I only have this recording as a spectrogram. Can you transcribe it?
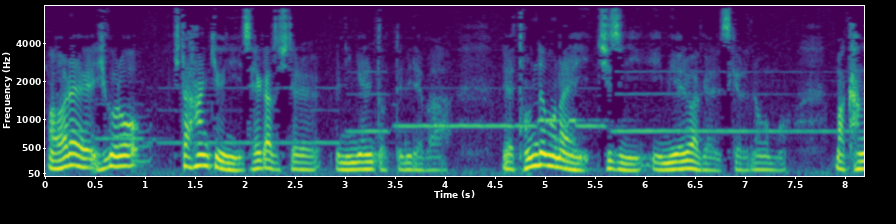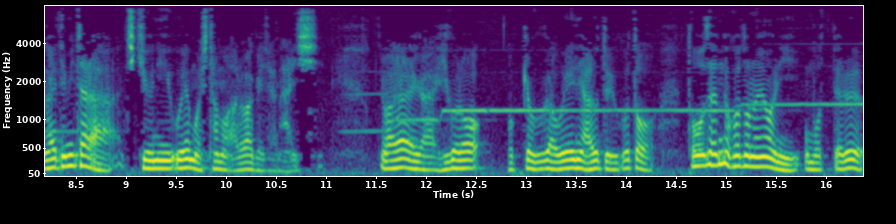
まあ、我々日頃北半球に生活している人間にとってみればとんでもない地図に見えるわけですけれども、まあ、考えてみたら地球に上も下もあるわけじゃないし我々が日頃北極が上にあるということを当然のことのように思ってる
